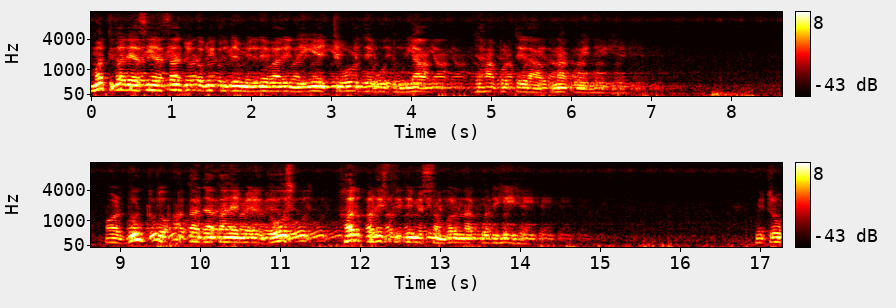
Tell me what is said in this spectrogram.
मत करे ऐसी ऐसा जो कभी तुझे मिलने वाली नहीं है। छोड़ दे वो दुनिया, जहाँ पर तेरा अपना कोई नहीं है। और दुख तो आता जाता है मेरे दोस्त, हर परिस्थिति में संभलना खुद ही है। मित्रों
